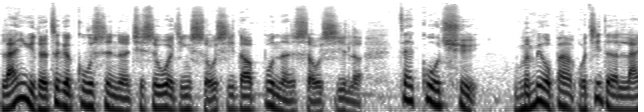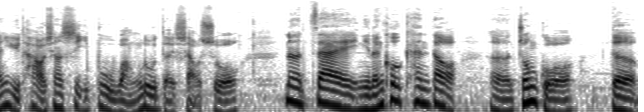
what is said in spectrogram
蓝雨的这个故事呢，其实我已经熟悉到不能熟悉了。在过去，我们没有办法。我记得蓝雨它好像是一部网络的小说。那在你能够看到呃，中国的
